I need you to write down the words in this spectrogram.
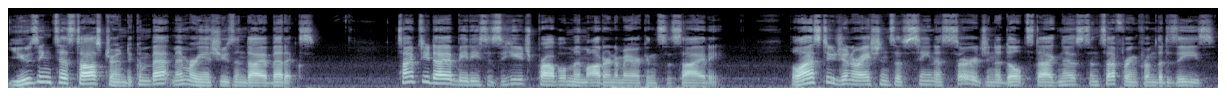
Using testosterone to combat memory issues in diabetics. Type 2 diabetes is a huge problem in modern American society. The last two generations have seen a surge in adults diagnosed and suffering from the disease.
